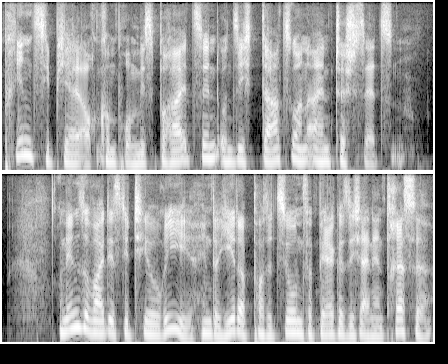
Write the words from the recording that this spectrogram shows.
prinzipiell auch kompromissbereit sind und sich dazu an einen Tisch setzen. Und insoweit ist die Theorie, hinter jeder Position verberge sich ein Interesse,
